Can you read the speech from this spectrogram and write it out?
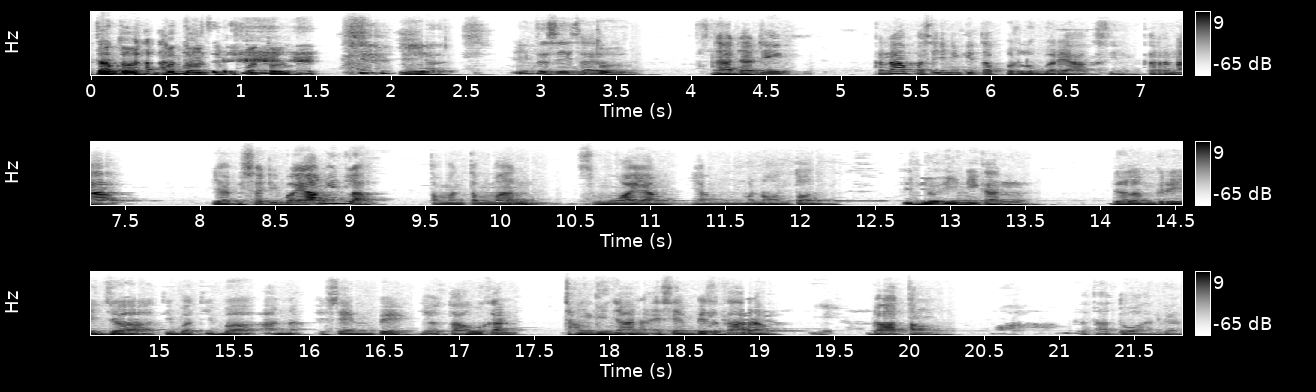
betul, betul, betul. Iya, itu sih saya. Betul. Nah, jadi kenapa sih ini kita perlu bereaksi? Karena ya bisa dibayangin lah teman-teman semua yang yang menonton video ini kan Hmm. dalam gereja tiba-tiba anak SMP, ya tahu kan canggihnya anak SMP sekarang Iya. datang wah udah tatoan kan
